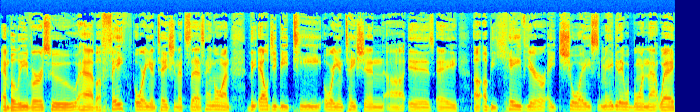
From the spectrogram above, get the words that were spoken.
and believers who have a faith orientation that says, hang on, the LGBT orientation uh, is a a a behavior, a choice. Maybe they were born that way,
